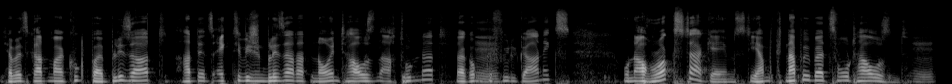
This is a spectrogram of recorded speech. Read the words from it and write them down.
Ich habe jetzt gerade mal geguckt, bei Blizzard hat jetzt Activision Blizzard hat 9800. Da kommt Mhm. gefühlt gar nichts. Und auch Rockstar Games, die haben knapp über 2000. Mhm.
